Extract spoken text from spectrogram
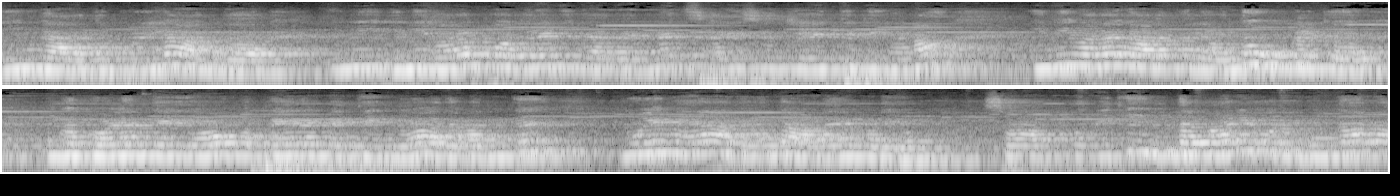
நீங்கள் அதுக்குள்ளே அந்த இனி இனி வரப்போதில் நீங்கள் அதை என்ன சரி செஞ்சு ஏற்றிட்டீங்கன்னா இனி வர காலத்தில் வந்து உங்களுக்கு உங்கள் குழந்தையோ உங்கள் பேரம்பேத்திங்களோ அதை வந்து முழுமையாக அதை வந்து அடைய முடியும். ஸோ அப்போதைக்கு இந்த மாதிரி ஒரு முகாமை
